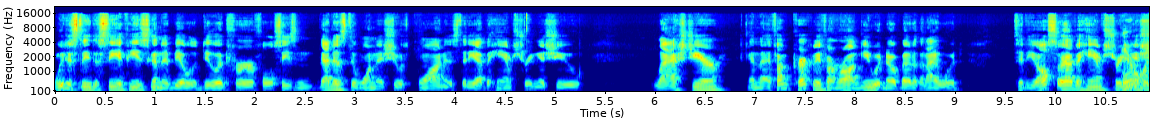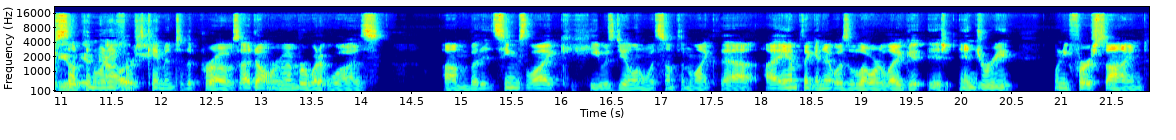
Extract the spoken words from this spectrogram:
we just need to see if he's going to be able to do it for a full season. That is the one issue with Kwan is that he had the hamstring issue last year. And if I'm correct me if I'm wrong, you would know better than I would. Did he also have a hamstring there was something when he first came into the pros. I don't remember what it was, um, but it seems like he was dealing with something like that. I am thinking it was a lower leg I- injury when he first signed.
